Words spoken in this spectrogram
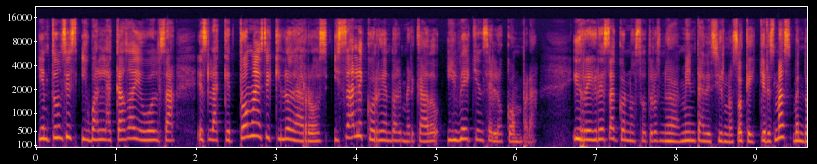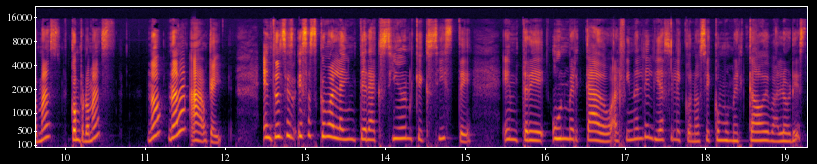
Y entonces igual la casa de bolsa es la que toma ese kilo de arroz y sale corriendo al mercado y ve quién se lo compra. Y regresa con nosotros nuevamente a decirnos, ok, ¿quieres más? ¿Vendo más? ¿Compro más? ¿No? ¿Nada? Ah, ok. Entonces, esa es como la interacción que existe entre un mercado. Al final del día se le conoce como mercado de valores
